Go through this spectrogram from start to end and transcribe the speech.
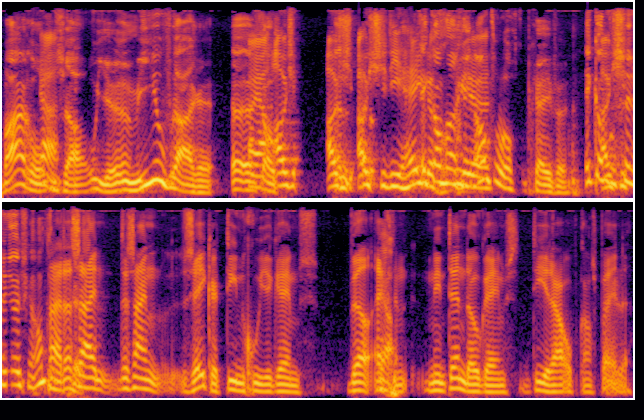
Waarom Ja. zou je een Wii U vragen? Eh, Nou ja, als je, als, je, als je die hele ik kan daar goede... geen antwoord op geven. Ik kan er serieus geen antwoord Nou, op er geven. zijn, er zijn zeker tien goede games. Wel echt Ja. een Nintendo games die je daarop kan spelen.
